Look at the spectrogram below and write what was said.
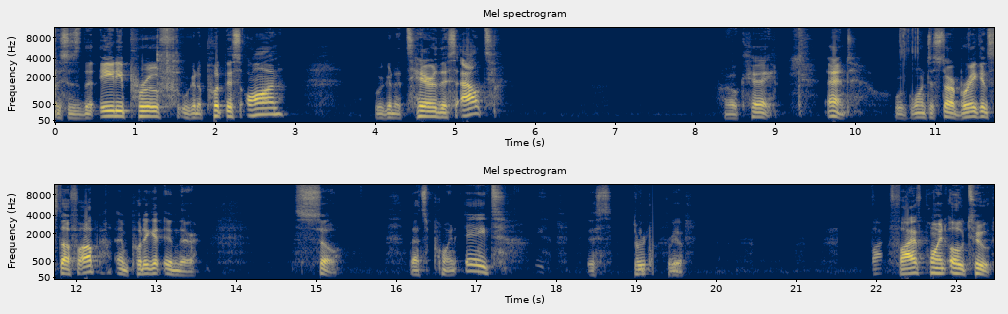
This is the 80 proof. We're gonna put this on. We're gonna tear this out. Okay, and we're going to start breaking stuff up and putting it in there. So that's 0.8. This three, 5.02.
